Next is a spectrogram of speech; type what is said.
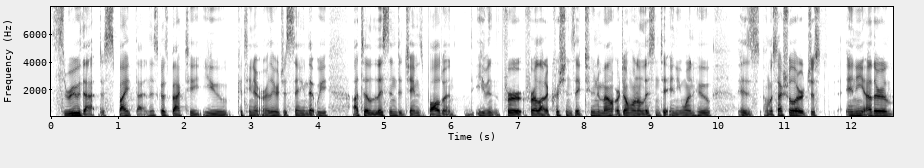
through that despite that. And this goes back to you katina earlier just saying that we ought to listen to james baldwin. Even for for a lot of christians they tune him out or don't want to listen to anyone who is homosexual or just any other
